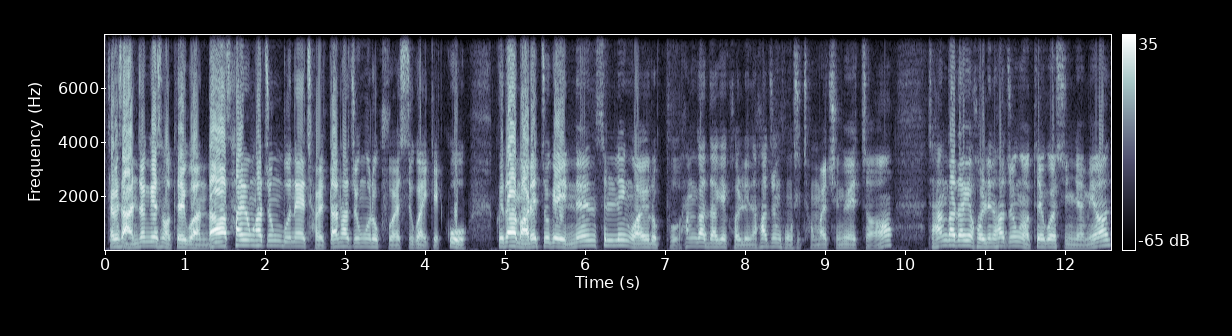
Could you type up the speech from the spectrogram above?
자, 그래서 안전 개수는 어떻게 구한다? 사용 하중분의 절단 하중으로 구할 수가 있겠고, 그 다음 아래쪽에 있는 슬링 와이로프, 한 가닥에 걸리는 하중 공식 정말 중요했죠. 자, 한 가닥에 걸리는 하중은 어떻게 구할 수 있냐면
